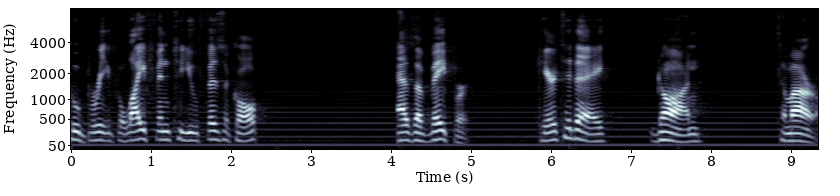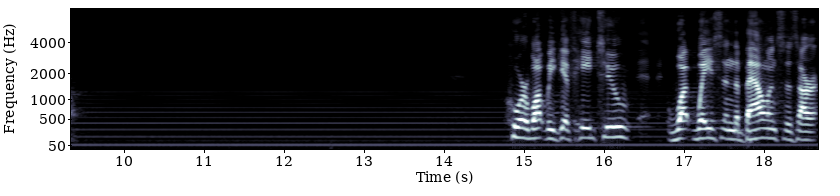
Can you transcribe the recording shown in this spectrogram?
who breathed life into you physical as a vapor. Here today, gone tomorrow. Who are what we give heed to, what weighs in the balance is our,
